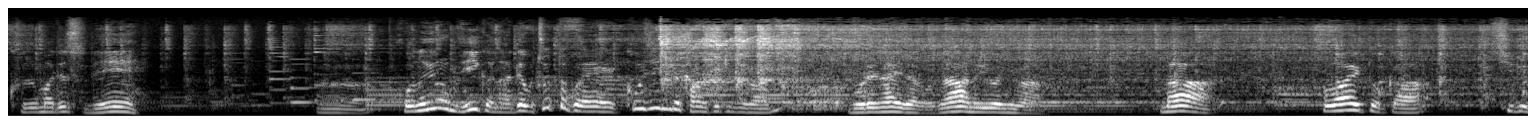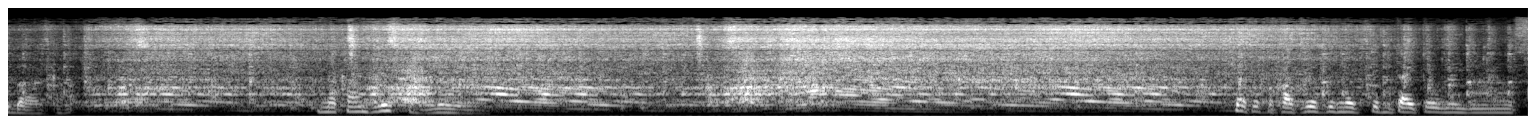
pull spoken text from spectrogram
車ですね。うん、この色もいいかな。でもちょっとこれ個人で買う時には乗れないだろうなあの色には。まあホワイトかシルバーか。こんな感じですかね。じゃあちょっと活力に乗ってみたいと思います。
